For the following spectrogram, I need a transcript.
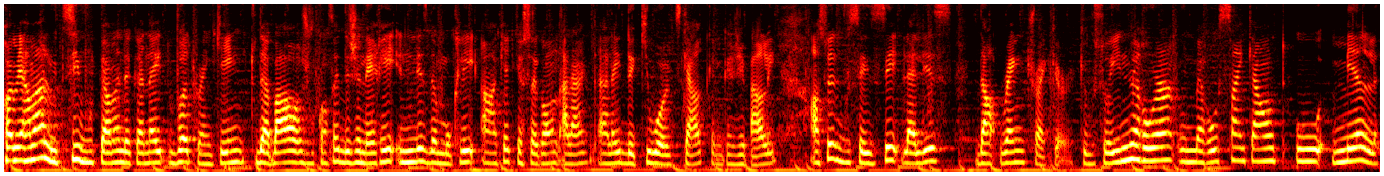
Premièrement, l'outil vous permet de connaître votre ranking. Tout d'abord, je vous conseille de générer une liste de mots-clés en quelques secondes à l'aide de Keyword Scout, comme que j'ai parlé. Ensuite, vous saisissez la liste dans Rank Tracker. Que vous soyez numéro 1 ou numéro 50 ou 1000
